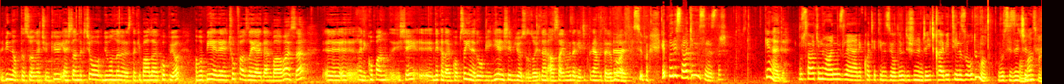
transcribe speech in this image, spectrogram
hani bir nokta sonra çünkü yaşlandıkça o nöronlar arasındaki bağlar kopuyor ama bir yere çok fazla yerden bağ varsa e, hani kopan şey e, ne kadar kopsa yine de o bilgiye erişebiliyorsunuz. O yüzden Alzheimer'ı da geciktiren bir tarafı evet, var. Süper. Hep böyle sakin misinizdir? Genelde. Bu sakin halinizle yani kat ettiğiniz yolları düşününce hiç kaybettiğiniz oldu mu? Bu sizin için. Olmaz mı?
